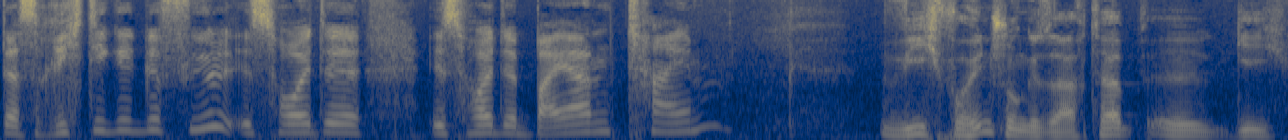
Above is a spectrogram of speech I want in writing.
das richtige Gefühl? Ist heute, ist heute Bayern-Time? Wie ich vorhin schon gesagt habe, äh, gehe ich.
